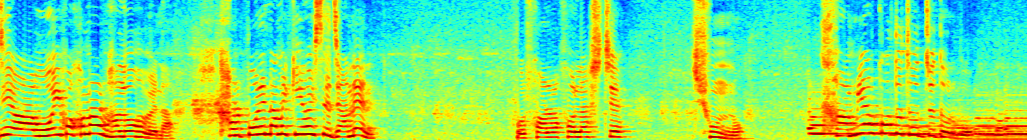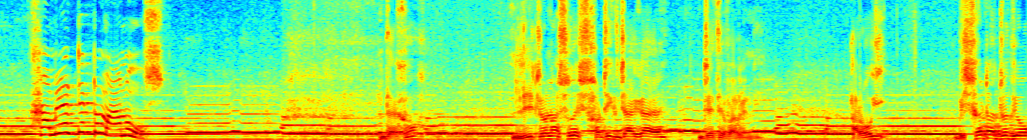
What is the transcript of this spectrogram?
যে ওই কখনো আর ভালো হবে না। আর পরিণামে কি হয়েছে জানেন? ওর ফলাফল আসছে শূন্য। আমি আর কত ধৈর্য ধরবো? আমি একটা একটা মানুষ। দেখো, লিটন আসলে সঠিক জায়গায় যেতে পারেনি। আর ওই বিষয়টা যদি ও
